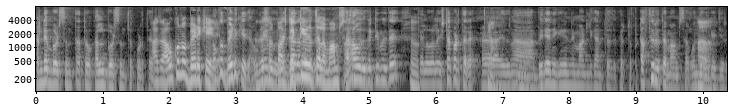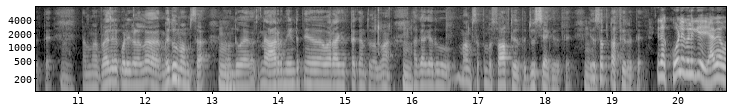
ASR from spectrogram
ಕಂಡೆ ಬರ್ಡ್ಸ್ ಅಂತ ಅಥವಾ ಕಲ್ಲು ಬರ್ಡ್ಸ್ ಅಂತ ಕೊಡ್ತಾರೆ. ಅವಕ್ಕೂ ಬೇಡಿಕೆ ಇದೆ. ಅವಕ್ಕೂ ಬೇಡಿಕೆ ಇದೆ. ಸ್ವಲ್ಪ ಗಟ್ಟಿ ಇರುತ್ತಲ್ಲ ಮಾಂಸ? ಹೌದು ಗಟ್ಟಿ ಇದೆ. ಕೆಲವೆಲ್ಲ ಇಷ್ಟಪಡ್ತಾರೆ. ಇದನ್ನ ಬಿರಿಯಾನಿ ಗಿರಿಯಾನಿ ಮಾಡ್ಲಿಕ್ಕೆ ಅಂತ ಟಫ್ ಇರುತ್ತೆ ಮಾಂಸ ಒಂದೂವರೆ ಕೆಜಿ ಇರುತ್ತೆ. ನಮ್ಮ ಬ್ರಾಯ್ಲರ್ ಕೋಳಿಗಳೆಲ್ಲ ಮೆದು ಮಾಂಸ. ಒಂದು ಆರರಿಂದ ಎಂಟು ವಾರ ಆಗಿರ್ತಕ್ಕಂಥದ್ದಲ್ವಾ ಹಾಗಾಗಿ ಅದು ಮಾಂಸ ತುಂಬಾ ಸಾಫ್ಟ್ ಇರುತ್ತೆ ಜ್ಯೂಸಿ ಆಗಿರುತ್ತೆ. ಇದು ಸ್ವಲ್ಪ ಟಫ್ ಇರುತ್ತೆ. ಇನ್ನು ಕೋಳಿಗಳಿಗೆ ಯಾವ್ಯಾವ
